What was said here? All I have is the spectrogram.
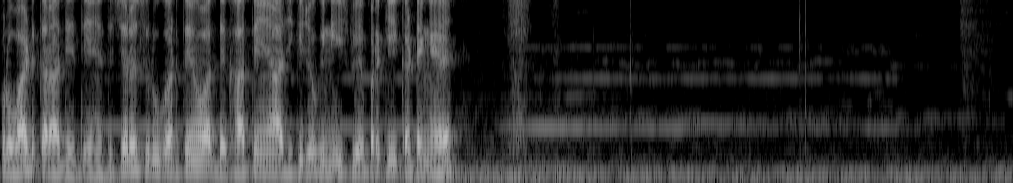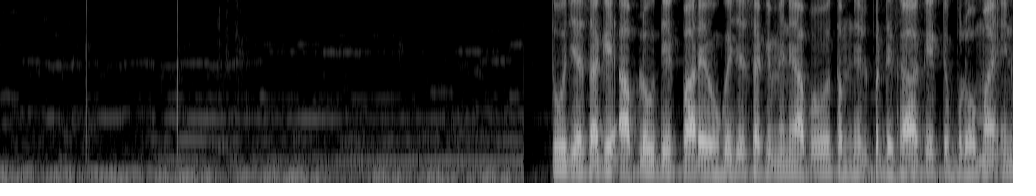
प्रोवाइड करा देते हैं। तो चलो शुरू करते हैं और दिखाते हैं आज की जो कि न्यूज़पेपर की कटिंग है। तो जैसा कि आप लोग देख पा रहे होंगे, जैसा कि मैंने आपको थंबनेल पर दिखा कि डिप्लोमा इन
